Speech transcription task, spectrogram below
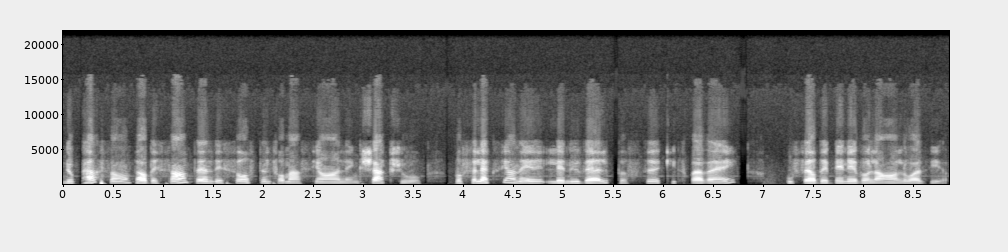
Nous passons par des centaines de sources d'informations en ligne chaque jour pour sélectionner les nouvelles pour ceux qui travaillent ou faire des bénévolats en loisirs.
